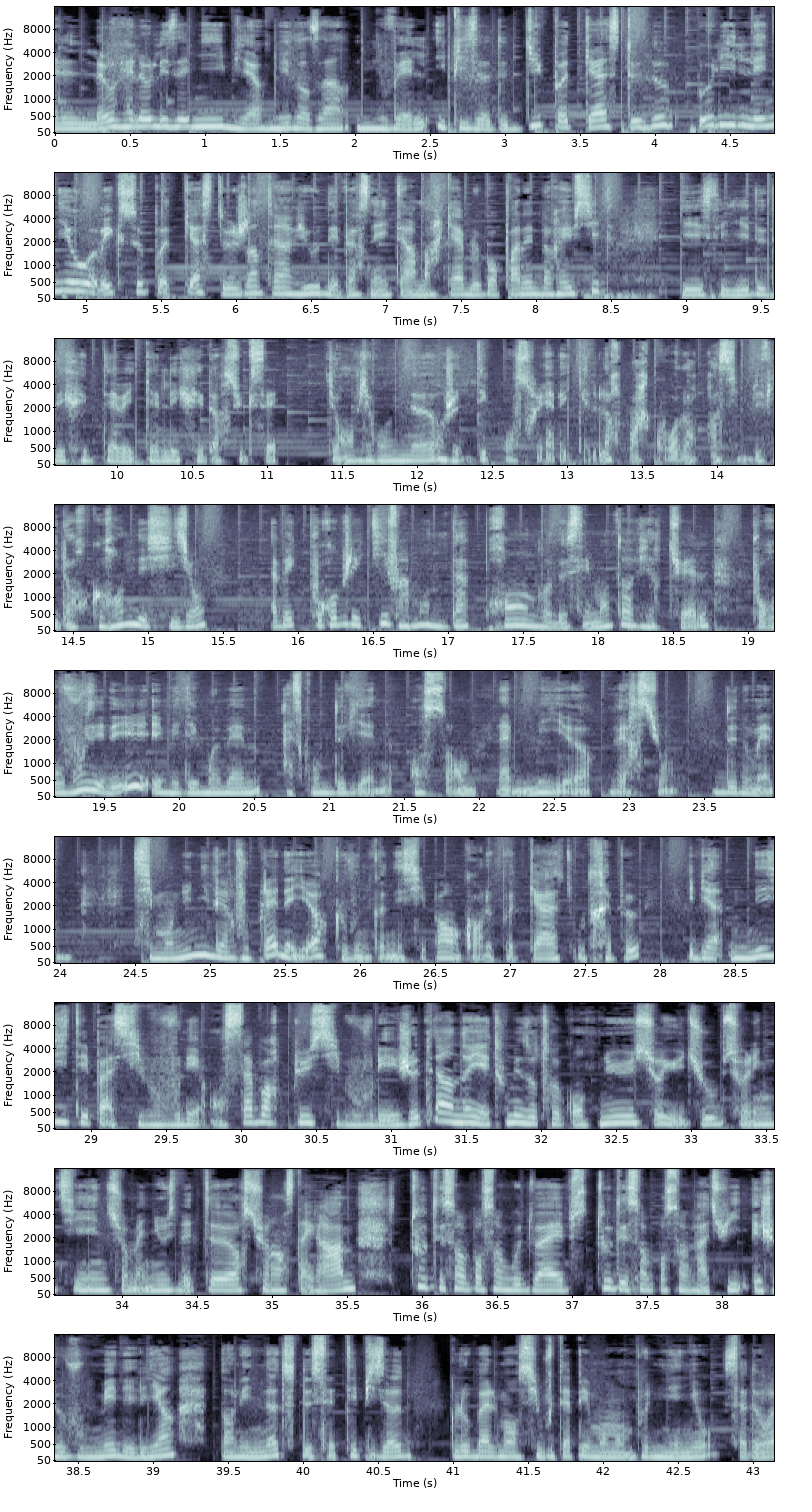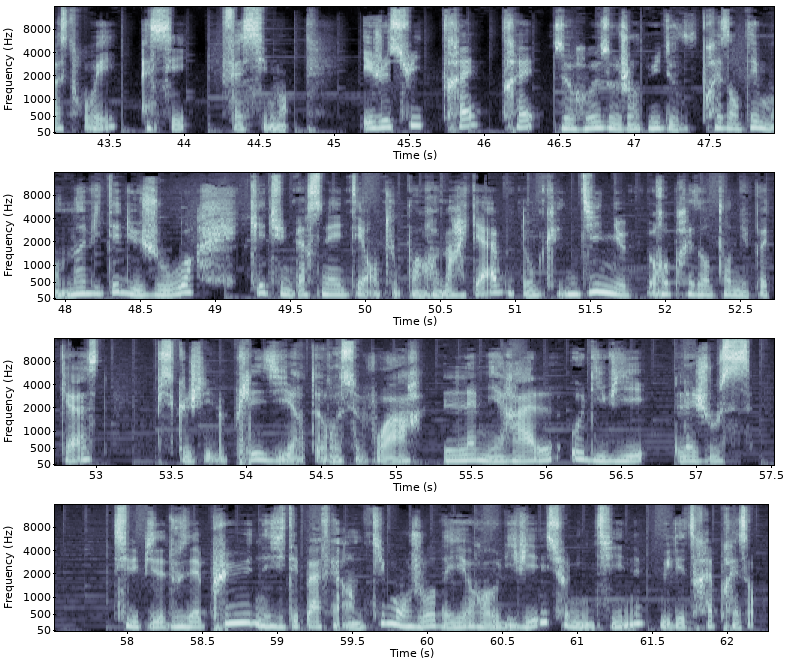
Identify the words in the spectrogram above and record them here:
Hello, hello les amis, bienvenue dans un nouvel épisode du podcast de Pauline Legno. Avec ce podcast, j'interview des personnalités remarquables pour parler de leur réussite et essayer de décrypter avec elles les de leur succès. Durant environ une heure, je déconstruis avec elles leur parcours, leurs principes de vie, leurs grandes décisions, avec pour objectif vraiment d'apprendre de ces mentors virtuels pour vous aider et m'aider moi-même à ce qu'on devienne ensemble la meilleure version de nous-mêmes. Si mon univers vous plaît d'ailleurs, que vous ne connaissiez pas encore le podcast ou très peu, eh bien n'hésitez pas si vous voulez en savoir plus, si vous voulez jeter un œil à tous mes autres contenus sur YouTube, sur LinkedIn, sur ma newsletter, sur Instagram. Tout est 100% good vibes, tout est 100% gratuit et je vous mets les liens dans les notes de cet épisode. Globalement, si vous tapez mon nom Pauline ça devrait se trouver assez facilement. Et je suis très très heureuse aujourd'hui de vous présenter mon invité du jour, qui est une personnalité en tout point remarquable, donc digne représentant du podcast, puisque j'ai le plaisir de recevoir l'amiral Olivier Lajousse. Si l'épisode vous a plu, n'hésitez pas à faire un petit bonjour d'ailleurs à Olivier sur LinkedIn, où il est très présent.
